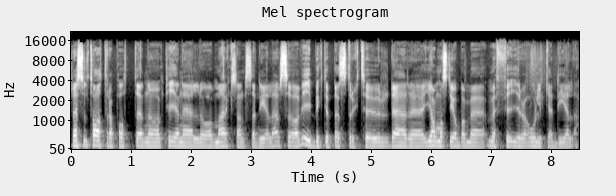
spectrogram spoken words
resultatrapporten och PNL och marknadsandelar så har vi byggt upp en struktur där eh, jag måste jobba med, med fyra olika delar.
